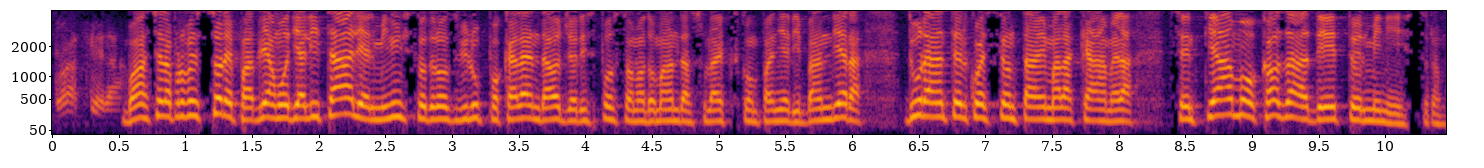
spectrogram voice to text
Buonasera. Buonasera professore, parliamo di Alitalia. Il ministro dello sviluppo Calenda oggi ha risposto a una domanda sulla ex compagnia di bandiera durante il question time alla Camera. Sentiamo cosa ha detto il ministro.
